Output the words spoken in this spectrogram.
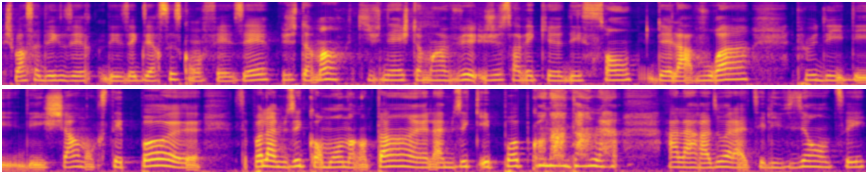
je pense à des, exer- des exercices qu'on faisait, justement, qui venaient justement vu- juste avec euh, des sons de la voix, un peu des, des, des chants. Donc, c'était pas, euh, pas la musique comme on entend, la musique hip-hop qu'on entend la- à la radio, à la télévision, tu sais.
